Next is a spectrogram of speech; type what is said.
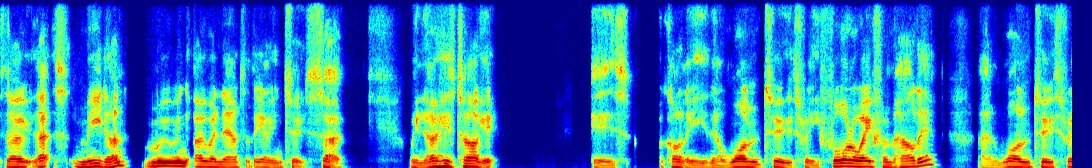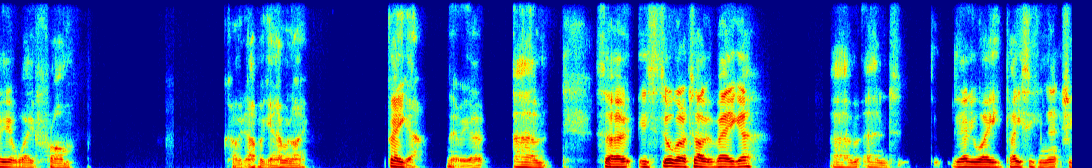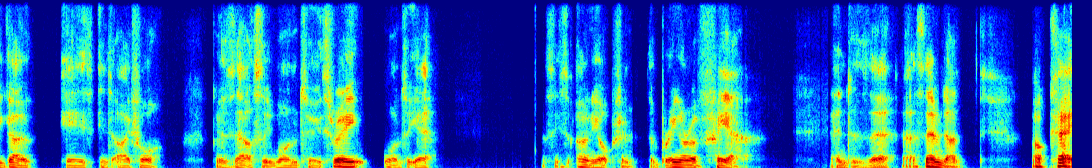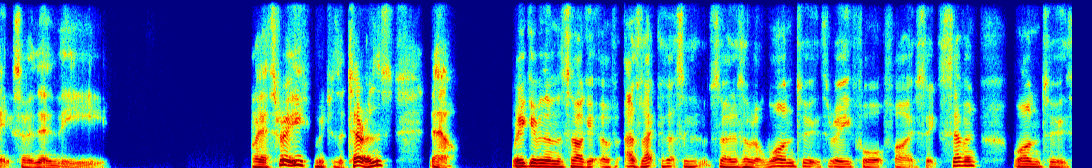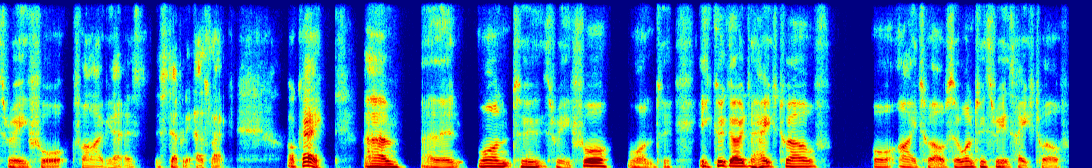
so that's me done. Moving over now to the Alien 2. So we know his target is a colony now one, two, three, four away from Haldir and one, two, three away from code up again, haven't I? Vega. There we go. Um, so he's still got to target Vega. Um, and the only way place he can actually go is into I4 because that'll see one, two, three, one, two, yeah. That's his only option. The bringer of fear enters there. That's them done. Okay, so then the player three, which is the Terrans. Now, we're giving them the target of Aslak because that's a, so let's have a look. One, two, three, four, five, six, seven. One, two, three, four, five. Yeah, it's, it's definitely Aslak. Okay. Um, and then one, two, three, four, one, two. He could go into H12 or I12. So one, two, three, it's H12.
